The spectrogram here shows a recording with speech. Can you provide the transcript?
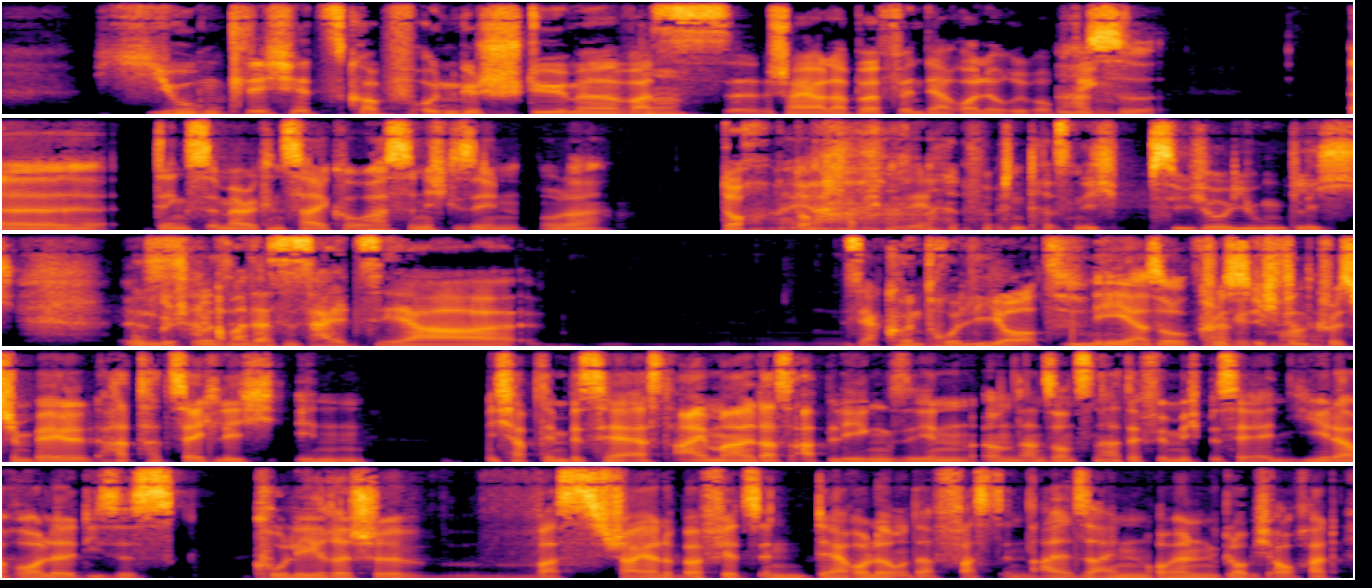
jugendlich Hitzkopf Ungestüme, was äh, Shia LaBeouf in der Rolle rüberbringt. hast du äh, Dings American Psycho hast du nicht gesehen, oder? doch, doch, Ja. habe ich gesehen. Wenn das nicht psycho-jugendlich ist. Aber das ist halt sehr, sehr kontrolliert. Nee, also Chris, ich ich, finde. Christian Bale hat tatsächlich in ich habe den bisher erst einmal das ablegen sehen und ansonsten hat er für mich bisher in jeder Rolle dieses cholerische, was Shia LaBeouf jetzt in der Rolle oder fast in all seinen Rollen, glaube ich, auch hat,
